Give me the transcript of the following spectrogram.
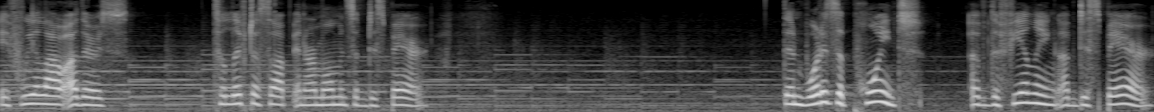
if we allow others to lift us up in our moments of despair, then what is the point of the feeling of despair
